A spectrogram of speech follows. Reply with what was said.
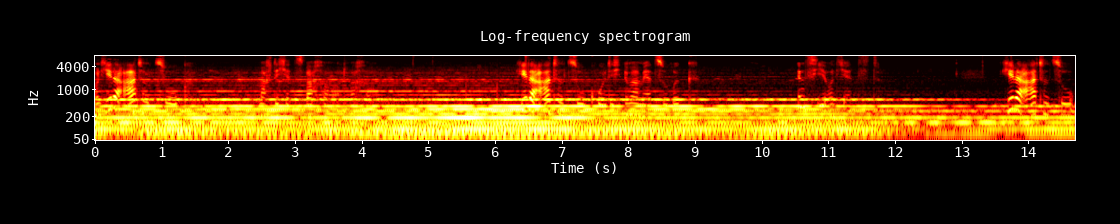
Und jeder Atemzug macht dich jetzt wacher und wacher. Jeder Atemzug Atemzug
